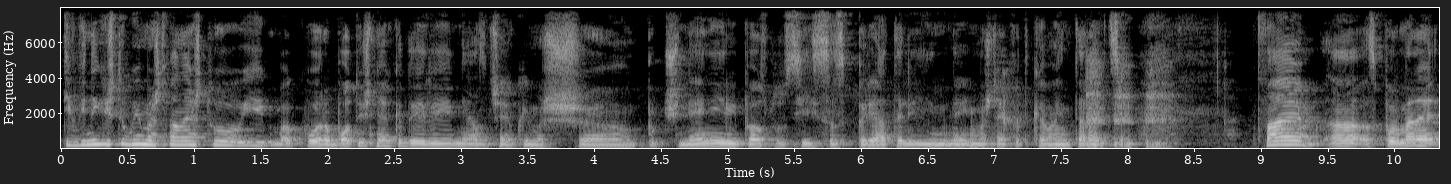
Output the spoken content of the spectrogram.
ти винаги ще го имаш това нещо и ако работиш някъде или няма значение, ако имаш а, подчинение или просто си с приятели, не имаш някаква такава интеракция. Това е, а, според мен,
